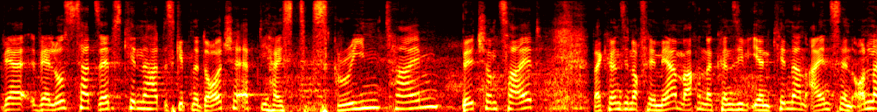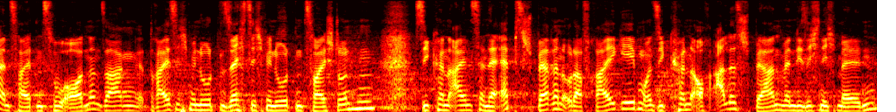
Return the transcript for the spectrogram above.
wer, wer Lust hat, selbst Kinder hat, es gibt eine deutsche App, die heißt Screen Time, Bildschirmzeit. Da können Sie noch viel mehr machen. Da können Sie Ihren Kindern einzelne Online-Zeiten zuordnen, sagen 30 Minuten, 60 Minuten, zwei Stunden. Sie können einzelne Apps sperren oder freigeben und Sie können auch alles sperren, wenn die sich nicht melden.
